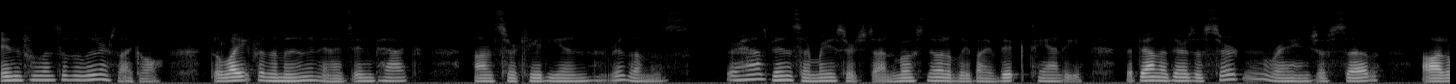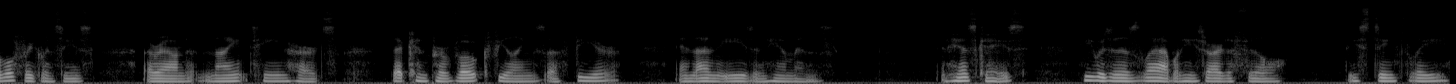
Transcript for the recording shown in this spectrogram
Influence of the lunar cycle, the light from the moon and its impact on circadian rhythms. There has been some research done, most notably by Vic Tandy, that found that there's a certain range of sub audible frequencies around 19 hertz that can provoke feelings of fear and unease in humans. In his case, he was in his lab when he started to feel distinctly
